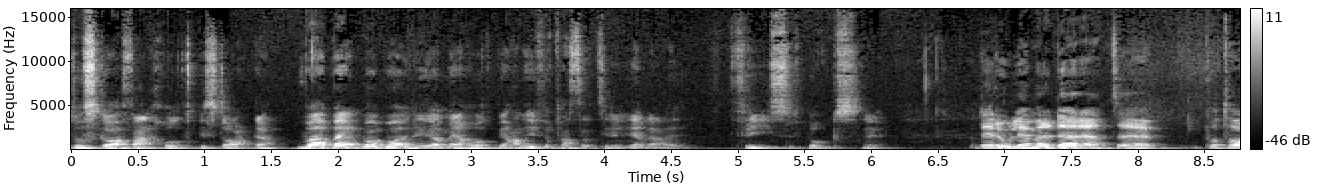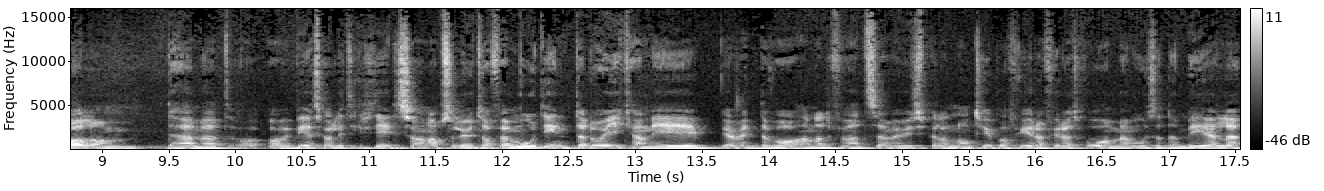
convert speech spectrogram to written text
Då ska fan Holtby starta. Vad, vad, vad, vad jag menar Holtby, han har ju förpassat till en jävla frysbox nu. Det roliga med det där är att eh, på tal om det här med att AVB ska ha lite kritik så han absolut har för emot inte. Då gick han i, jag vet inte vad han hade förväntat sig, men vi spelade någon typ av 4-4-2 med Moussa Dembele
